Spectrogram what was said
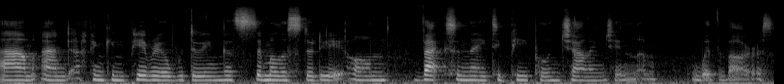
Um, and I think Imperial were doing a similar study on vaccinated people and challenging them with the virus.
